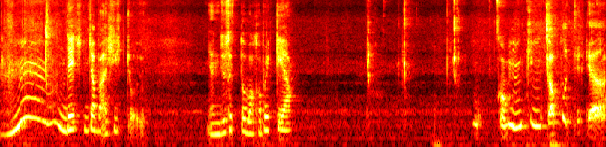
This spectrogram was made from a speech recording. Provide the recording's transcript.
음 근데 진짜 맛있어요. 연두색도 먹어볼게요. 음 진짜 부드러워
